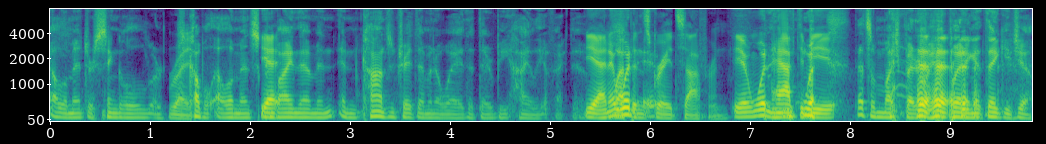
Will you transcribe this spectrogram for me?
element or single or Right. couple elements, Yeah. combine them and, and concentrate them in a way that they'd be highly effective. yeah, and it weapons wouldn't grade saffron. it wouldn't have to be That's a much better way of putting it. Thank you, Joe.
